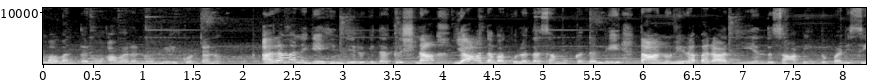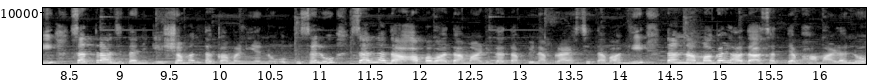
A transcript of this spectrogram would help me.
ಜಾಂಬವಂತನು ಅವರನ್ನು ಬೀಳ್ಕೊಟ್ಟನು. ಅರಮನೆಗೆ ಹಿಂದಿರುಗಿದ ಕೃಷ್ಣ ಯಾದವ ಕುಲದ ಸಮ್ಮುಖದಲ್ಲಿ ತಾನು ನಿರಪರಾಧಿ ಎಂದು ಸಾಬೀತುಪಡಿಸಿ ಸತ್ರಾಜಿತನಿಗೆ ಶಮಂತಕ ಮಣಿಯನ್ನು ಒಪ್ಪಿಸಲು ಸಲ್ಲದ ಅಪವಾದ ಮಾಡಿದ ತಪ್ಪಿನ ಪ್ರಾಯಶ್ಚಿತವಾಗಿ ತನ್ನ ಮಗಳಾದ ಸತ್ಯಭಾಮಾಳನ್ನು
